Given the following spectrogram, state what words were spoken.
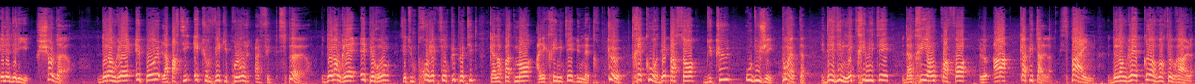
et le délié. Shoulder de l'anglais épaule, la partie écurvée qui prolonge un fut. Spur. De l'anglais éperon, c'est une projection plus petite qu'un empattement à l'extrémité d'une lettre. Que, très court dépassant du Q ou du G. Pointe. Désigne l'extrémité d'un triangle coiffant le A capital. Spine. De l'anglais colonne vertébrale,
